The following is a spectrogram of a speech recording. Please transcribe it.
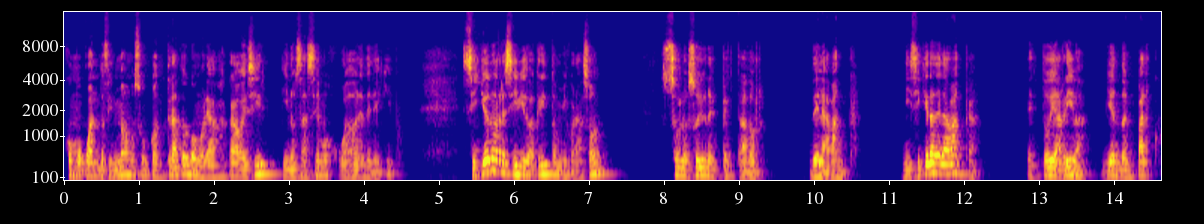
como cuando firmamos un contrato, como les acabo de decir, y nos hacemos jugadores del equipo. Si yo no he recibido a Cristo en mi corazón, solo soy un espectador de la banca. Ni siquiera de la banca. Estoy arriba, viendo en palco.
